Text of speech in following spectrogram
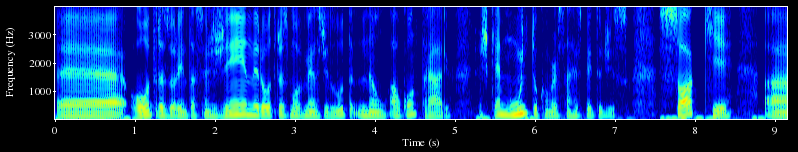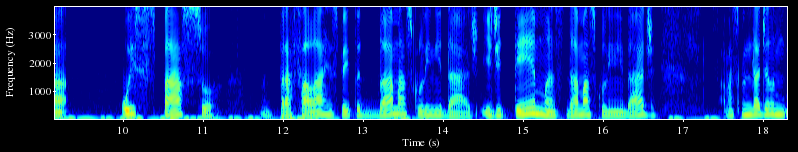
é, outras orientações de gênero, outros movimentos de luta. Não, ao contrário. A gente quer muito conversar a respeito disso. Só que uh, o espaço para falar a respeito da masculinidade e de temas da masculinidade, a masculinidade ela é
